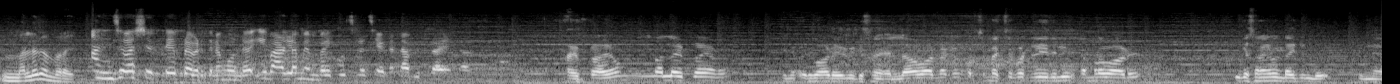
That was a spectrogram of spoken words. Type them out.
നല്ല നല്ലൊരു മെമ്പറായി അഞ്ച് വർഷത്തെ പ്രവർത്തനം കൊണ്ട് ഈ വാർഡിലെ മെമ്പറെ കുറിച്ചുള്ള ചേട്ടന്റെ അഭിപ്രായം എന്താണ്? അഭിപ്രായം നല്ല അഭിപ്രായമാണ്. പിന്നെ ഒരുപാട് വികസനം എല്ലാ വാർഡിനൊക്കെ കുറച്ച് മെച്ചപ്പെട്ട രീതിയിൽ നമ്മുടെ വാർഡ് വികസനങ്ങൾ ഉണ്ടായിട്ടുണ്ട്. പിന്നെ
